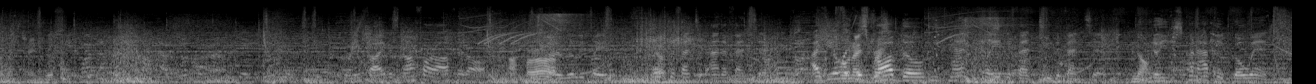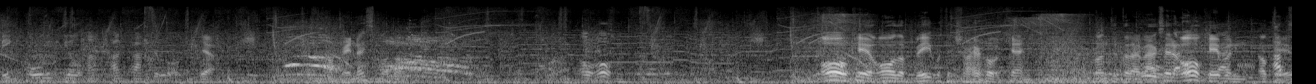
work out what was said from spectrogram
Let's change this. Twenty-five. It's not far off at all. Not far off. gotta really play both defensive and offensive. I feel Oh, like nice with. R.O.B though, he can't play defense too defensive. No. You know, you just kind of have to go in, make Holy feel un- uncomfortable. Yeah. Okay, nice. Oh, oh. Oh, okay. Oh, the bait with the gyro again. Runs into that backside. back- Oh, okay, but okay.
